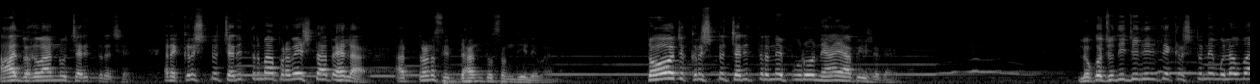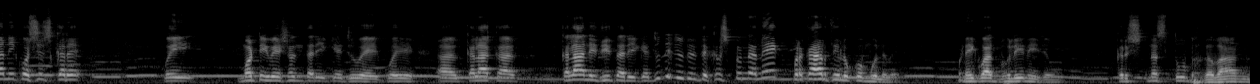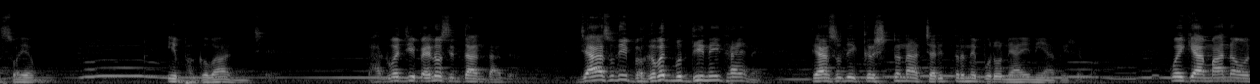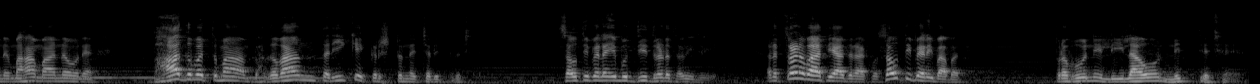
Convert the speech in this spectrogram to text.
આ જ ભગવાનનું ચરિત્ર છે. અને કૃષ્ણ ચરિત્રમાં પ્રવેશતા પહેલા આ ત્રણ સિદ્ધાંતો સમજી લેવાના. તો જ કૃષ્ણ ચરિત્રને પૂરો ન્યાય આપી શકાય. લોકો જુદી જુદી રીતે કૃષ્ણને મુલવવાની કોશિશ કરે. કોઈ મોટિવેશન તરીકે જુએ, કોઈ કલાકાર કલાનિધિ તરીકે, જુદી જુદી રીતે કૃષ્ણને અનેક પ્રકારથી લોકો મૂલવે. પણ એક વાત ભૂલી નહીં જવું કૃષ્ણસ્તુ ભગવાન સ્વયં. એ ભગવાન છે. ભાગવતજી પહેલો સિદ્ધાંત આપ્યો. જ્યાં સુધી ભગવત બુદ્ધિ નહીં થાય ને, ત્યાં સુધી કૃષ્ણના ચરિત્રને પૂરો ન્યાય નહીં આપી શકો. કોઈ કે આ માનવ ને ભાગવતમાં ભગવાન તરીકે કૃષ્ણને ચરિત્ર છે. સૌથી પહેલા એ બુદ્ધિ દ્રઢ થવી જોઈએ. અને ત્રણ વાત યાદ રાખો. સૌથી પહેલી બાબત પ્રભુની લીલાઓ નિત્ય છે.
